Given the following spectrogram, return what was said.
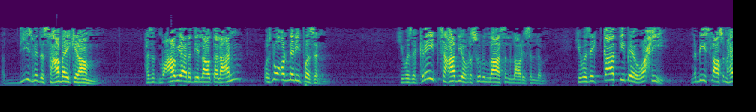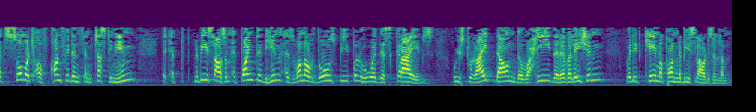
Now, these were the Sahaba Kiram. Hazrat Muawiyah radiallahu ta'ala was no ordinary person. He was a great Sahabi of Rasulullah sallallahu alaihi wasallam. He was a katib wahi. Nabi Wasallam had so much of confidence and trust in him that Nabi Wasallam appointed him as one of those people who were the scribes, who used to write down the wahi, the revelation, when it came upon Nabi Wasallam.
